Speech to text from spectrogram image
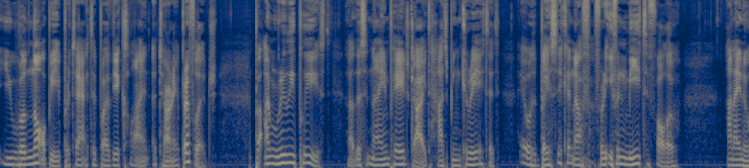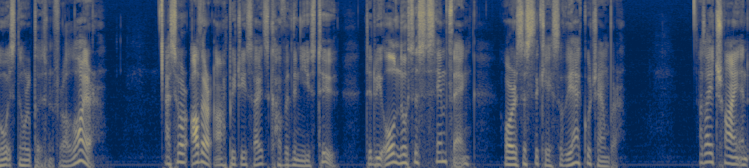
you will not be protected by the client attorney privilege. But I'm really pleased that this nine page guide has been created. It was basic enough for even me to follow, and I know it's no replacement for a lawyer. I saw other RPG sites cover the news too. Did we all notice the same thing, or is this the case of the echo chamber? As I try and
